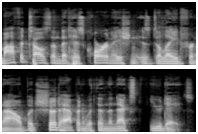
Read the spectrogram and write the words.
Moffat tells them that his coronation is delayed for now, but should happen within the next few days.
